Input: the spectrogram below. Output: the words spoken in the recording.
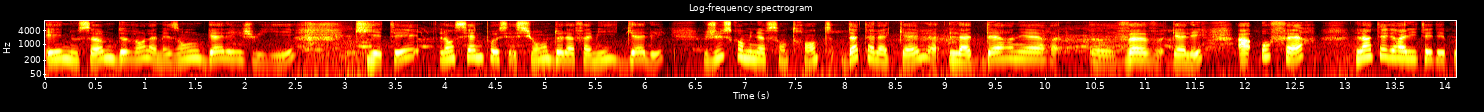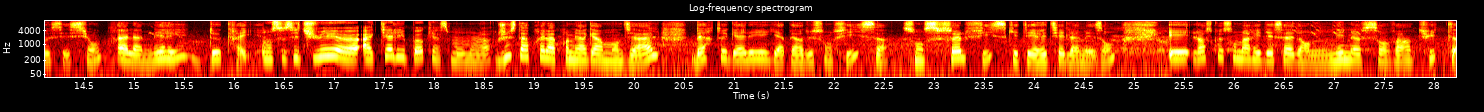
et nous sommes devant la maison Galet-Juillet qui était l'ancienne possession de la famille Galet jusqu'en 1930, date à laquelle la dernière euh, veuve Galet a offert l'intégralité des possessions à la mairie de Creil. On se situait euh, à quelle époque à ce moment-là? Juste après la Première Guerre mondiale, Berthe Galet y a perdu son fils, son seul fils qui était héritier de la maison. Et lorsque son mari décède en 1928,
